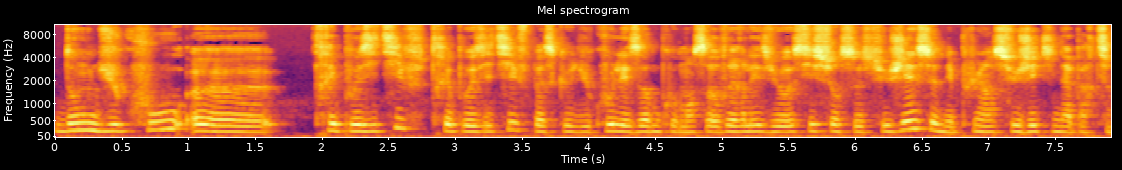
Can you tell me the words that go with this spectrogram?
Donc du coup, très positif, très positif parce que du coup les hommes commencent à ouvrir les yeux aussi sur ce sujet. Ce n'est plus un sujet qui n'appartient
